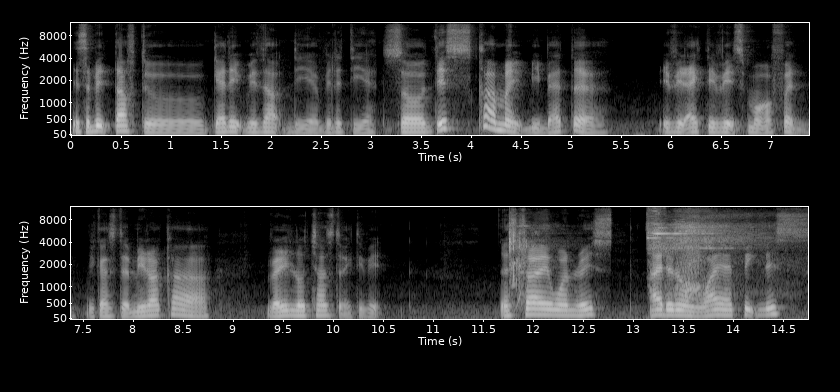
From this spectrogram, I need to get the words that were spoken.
it's a bit tough to get it without the ability. Eh? So this car might be better if it activates more often because the Miraka very low chance to activate. Let's try one race. I don't know why I picked this.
